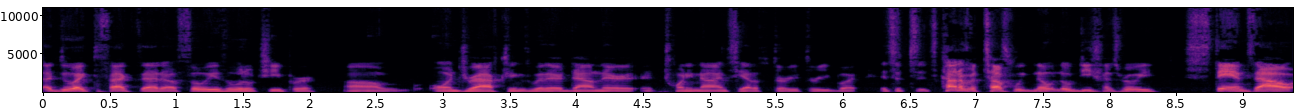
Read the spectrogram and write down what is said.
I do like the fact that uh, Philly is a little cheaper um, on DraftKings where they're down there at 29, Seattle's 33, but it's, it's it's kind of a tough week. No no defense really stands out.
